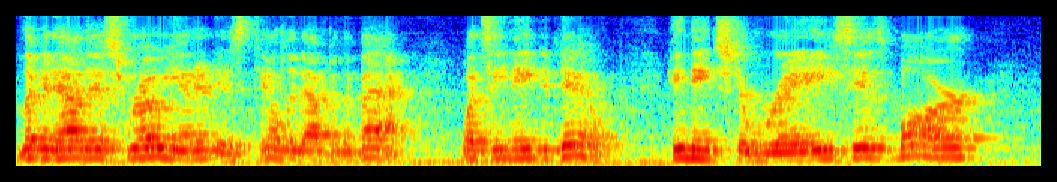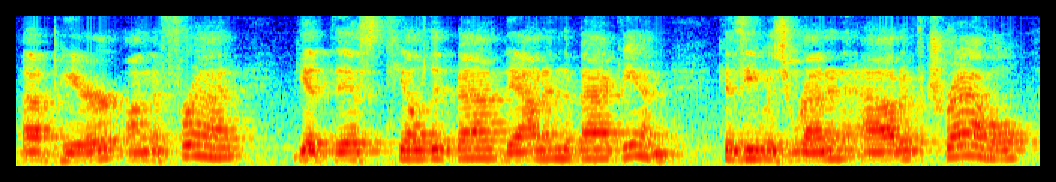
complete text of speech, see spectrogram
look at how this row unit is tilted up in the back. What's he need to do? He needs to raise his bar up here on the front, get this tilted down in the back end because he was running out of travel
